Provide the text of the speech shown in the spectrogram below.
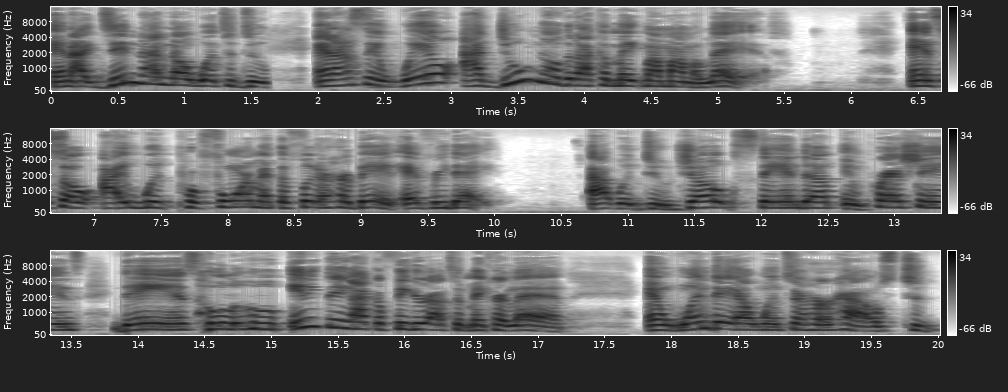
And I did not know what to do. And I said, "Well, I do know that I can make my mama laugh." And so I would perform at the foot of her bed every day. I would do jokes, stand up, impressions, dance, hula hoop, anything I could figure out to make her laugh. And one day I went to her house to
